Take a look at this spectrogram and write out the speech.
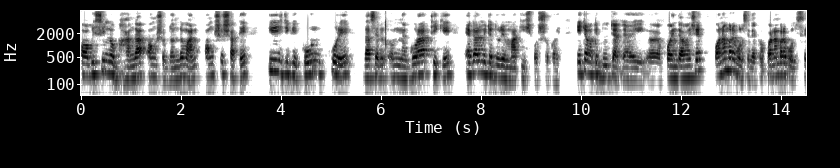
অবিচ্ছিন্ন ভাঙা অংশ, দণ্ডমান অংশের সাথে তিরিশ ডিগ্রি কোণ করে গাছের গোড়া থেকে এগারো মিটার দূরে মাটি স্পর্শ করে। এটা আমাকে দুইটা পয়েন্ট দেওয়া হয়েছে। ক নম্বরে বলছে, দেখো, ক নম্বরে বলছে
